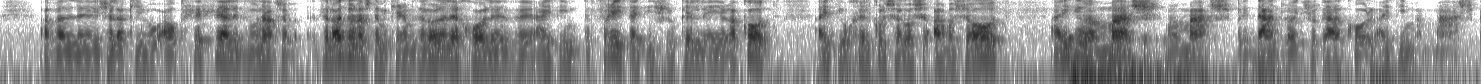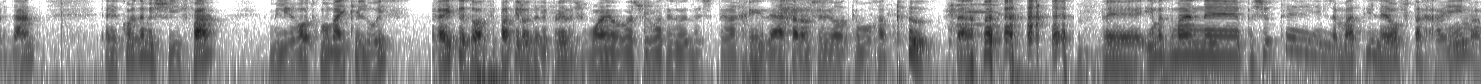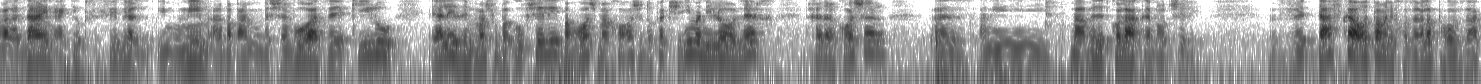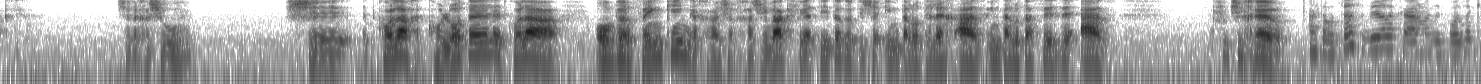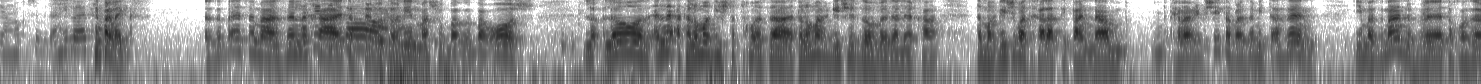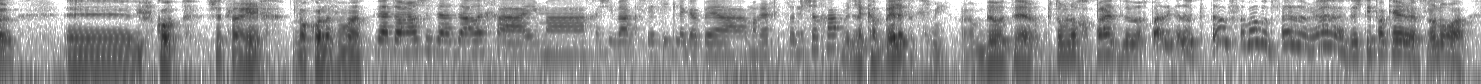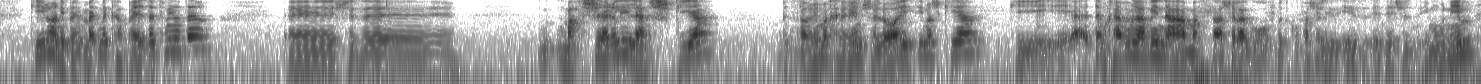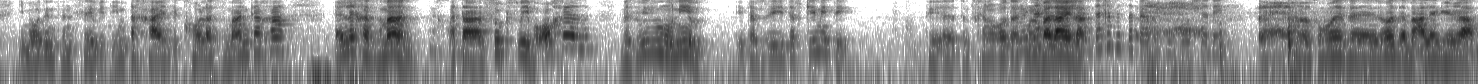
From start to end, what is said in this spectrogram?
אבל של כאילו האובססיה לתזונה. עכשיו, זה לא התזונה שאתם מכירים, זה לא לאכול איזה... הייתי עם תפריט, הייתי שוקל ירקות, הייתי אוכל כל שלוש-ארבע שעות. הייתי ממש, ממש פדנט, לא הייתי שותה אלכוהול, הייתי ממש פדנט. כל זה משאיפה מלהיראות כמו מייקל לואיס. ראיתי אותו, סיפרתי לו את זה לפני איזה שבועיים או משהו, אמרתי לו את זה, אחי, זה היה החלום שלי לראות כמוך, פו, סתם. ועם הזמן אה, פשוט אה, למדתי לאהוב את החיים, אבל עדיין הייתי אובססיבי על אימונים ארבע פעמים בשבוע, זה כאילו, היה לי איזה משהו בגוף שלי, בראש, מאחורה, שדופק שאם אני לא הולך לחדר כושר, אז אני מאבד את כל ההגנות שלי. ודווקא עוד פעם אני חוזר לפרוזק, שזה חשוב, שאת כל הקולות האלה, את כל ה-overthinking, החשיבה הכפייתית הזאת, שאם אתה לא תלך אז, אם אתה לא תעשה את זה אז, פשוט שחרר. אתה רוצה להסביר לקהל מה זה פרוזק? כי אני לא חושבת, אני לא הכרתי. סיפרלקס. אז זה בעצם מאזן לך את. הסרוטונין, משהו בראש. לא, לא, אין, אתה לא מרגיש את התחו- אתה, אתה לא מרגיש שזה עובד עליך. אתה מרגיש שבהתחלה טיפה נאמב מבחינה רגשית, אבל זה מתאזן עם הזמן, ואתה חוזר אה, לבכות, שצריך, לא כל הזמן. ואתה אומר שזה עזר לך עם החשיבה הכפייתית לגבי המראה החיצוני שלך? לקבל את עצמי, הרבה יותר. פתאום לא אכפת, לא אכפת לי כזה, טוב, סבבה, בסדר, יאללה, אז יש טיפה קרס, לא נורא. כאילו, אני באמת מקבל את עצמי יותר, אה, שזה מאפשר לי להשקיע בדברים אחרים שלא הייתי משקיע, כי אתם חייבים להבין, המסע של הגוף בתקופה של, של אימונים היא מאוד אינטנסיבית. אם אתה חי את זה כל הזמן ככה, אין לך זמן. נכון. אתה עסוק סביב אוכל וסביב אימונים. תסכים איתי. אתם צריכים לראות אתמול בלילה. אני תכף אספר את הסיפור שלי. כמו איזה, לא יודע, מעלה גרה.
